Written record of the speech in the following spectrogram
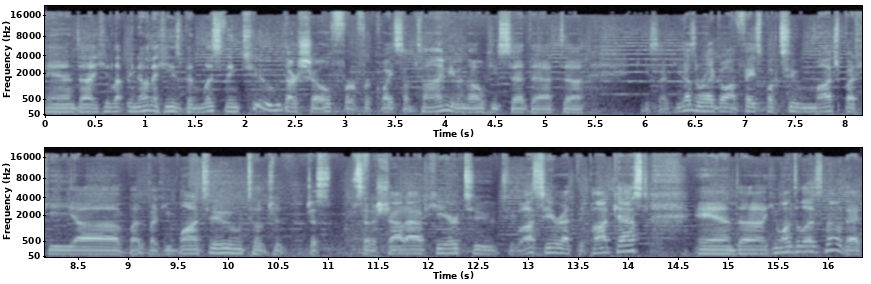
and uh, he let me know that he's been listening to our show for, for quite some time, even though he said that uh, he said he doesn't really go on Facebook too much, but he uh, but but he wanted to, to, to just send a shout out here to to us here at the podcast, and uh, he wanted to let us know that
